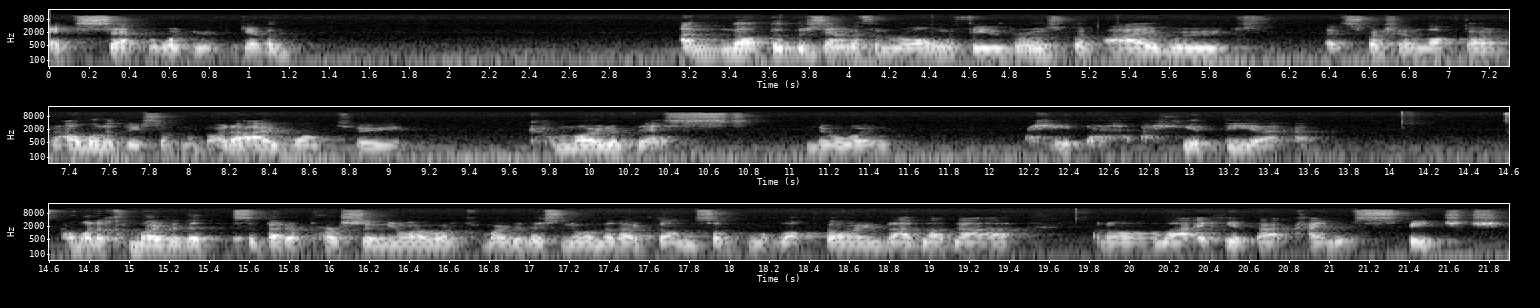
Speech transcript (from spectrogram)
accept what you're given. And not that there's anything wrong with of those, but I would, especially in lockdown, I want to do something about it. I want to come out of this knowing I hate, I hate the. Uh, I want to come out of this a better person. You know, I want to come out of this knowing that I've done something with lockdown, blah blah blah, and all that. I hate that kind of speech.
